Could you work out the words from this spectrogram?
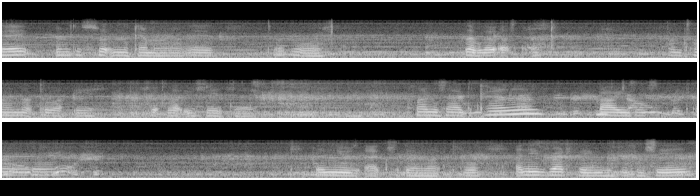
Okay, I'm just sorting the camera out there. Don't know. There we go. I'm trying not to let you let you see it there. Climb inside the cannon, Shoot using triangle, then use X again like before. And these red things, if you can see them,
